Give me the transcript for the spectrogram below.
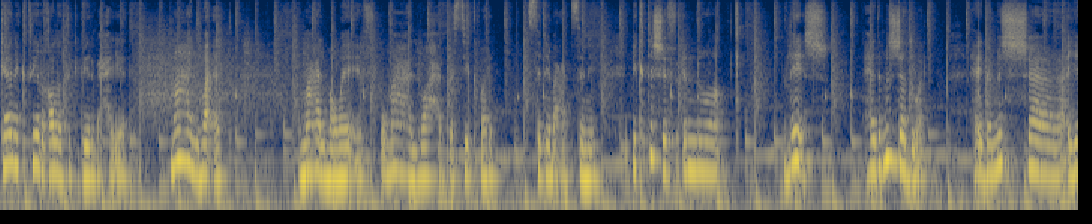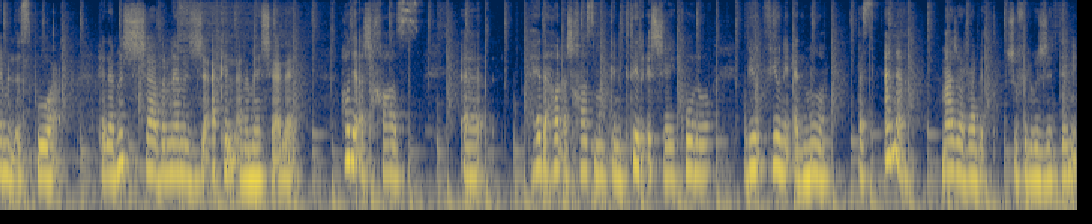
كان كتير غلط كبير بحياتي. مع الوقت ومع المواقف ومع الواحد بس يكبر سنة بعد سنة بيكتشف إنه ليش؟ هذا مش جدول هيدا مش أيام الأسبوع هيدا مش برنامج أكل أنا ماشي عليه. هودي أشخاص آه هيدا هول أشخاص ممكن كتير أشياء يكونوا فيوني يقدموها بس أنا ما جربت شوف الوجه التاني.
